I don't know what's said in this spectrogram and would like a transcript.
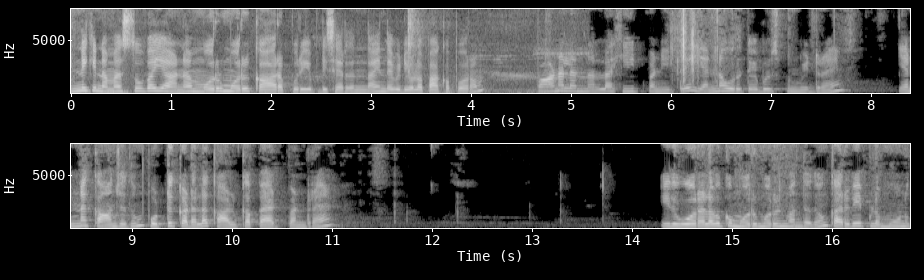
இன்றைக்கி நம்ம சுவையான மொறு மொறு காரப்பொரி எப்படி செய்கிறதுன்னு தான் இந்த வீடியோவில் பார்க்க போகிறோம் வானலை நல்லா ஹீட் பண்ணிவிட்டு எண்ணெய் ஒரு டேபிள் ஸ்பூன் விடுறேன். எண்ணெய் காஞ்சதும் பொட்டுக்கடலை கால் கப் ஆட் பண்ணுறேன் இது ஓரளவுக்கு மொறு மொறுன்னு வந்ததும் கருவேப்பிலை மூணு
